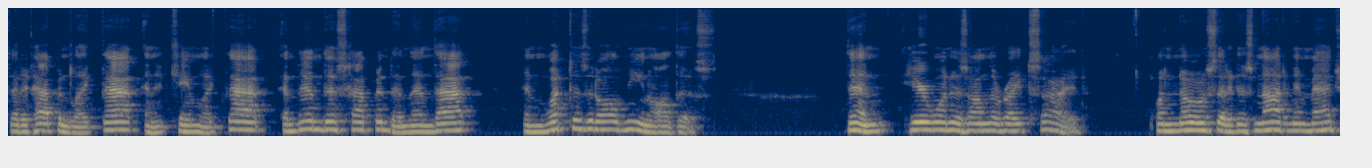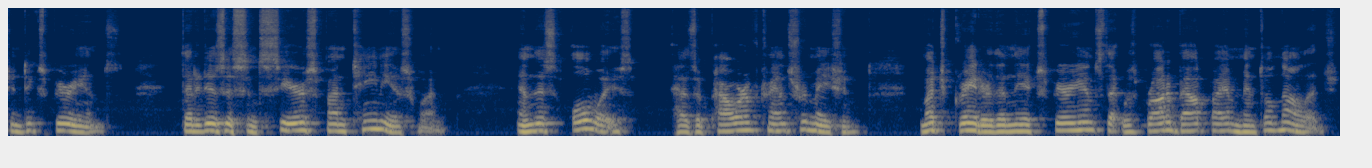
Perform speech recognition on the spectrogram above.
that it happened like that, and it came like that, and then this happened, and then that. And what does it all mean, all this? Then here one is on the right side. One knows that it is not an imagined experience, that it is a sincere, spontaneous one. And this always has a power of transformation much greater than the experience that was brought about by a mental knowledge.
